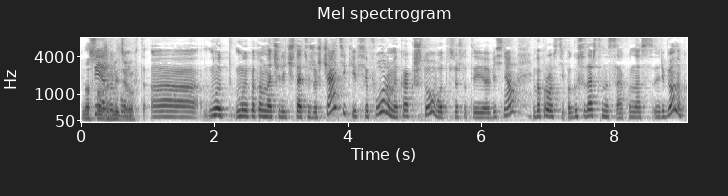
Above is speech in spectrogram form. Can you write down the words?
на сож глядел. Пункт. А, ну, мы потом начали читать уже в чатике все форумы, как что, вот все, что ты объяснял. Вопрос типа, государственный САК у нас ребенок,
